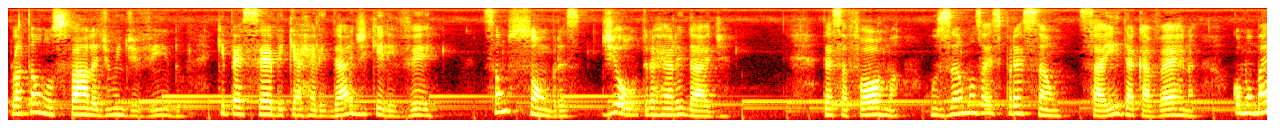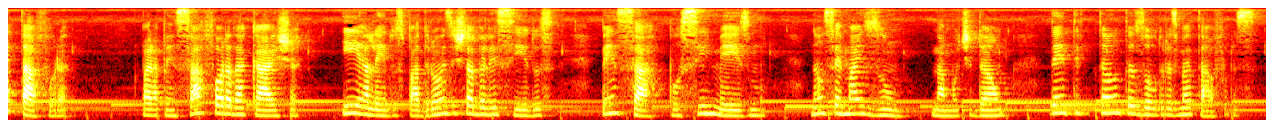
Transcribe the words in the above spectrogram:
Platão nos fala de um indivíduo que percebe que a realidade que ele vê são sombras de outra realidade. Dessa forma, usamos a expressão sair da caverna como metáfora para pensar fora da caixa e além dos padrões estabelecidos, pensar por si mesmo, não ser mais um na multidão, dentre tantas outras metáforas.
